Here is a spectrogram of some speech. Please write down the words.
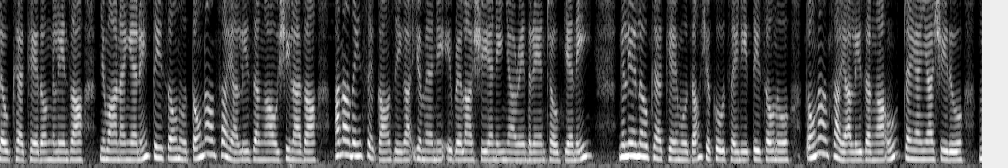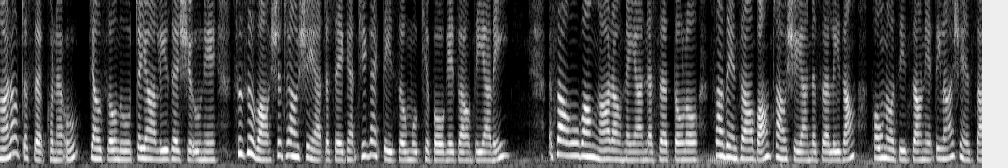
လှုပ်ခတ်ခဲ့သောငလင်ကြောင့်မြန်မာနိုင်ငံတွင်တေဆုံးသူ3645ဦးရှိလာကြောင်းအာဏာသိမ်းစစ်ကောင်စီကယမန်နေ့ဧပြီလ10ရက်နေ့ညတွင်သတင်းထုတ်ပြန်သည်။ငလင်လှုပ်ခတ်ခဲ့မှုကြောင့်ယခုချိန်ထိတေဆုံးသူ3645ဦးတန်ရာရရှိသူ9019ဦး ပျောက်ဆုံးသူ148ဦးနဲ့စုစုပေါင်း8800 130ခန့်ထိခိုက်ဒေဆုံးမှုဖြစ်ပေါ်ခဲ့ကြောင်းသိရသည်အဆောက်အဦပေါင်း9223လုံးစာသင်ကျောင်းပေါင်း1824ကျောင်းဖုံးတော်ကြီးကျောင်းနဲ့တိလာရှင်စာ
